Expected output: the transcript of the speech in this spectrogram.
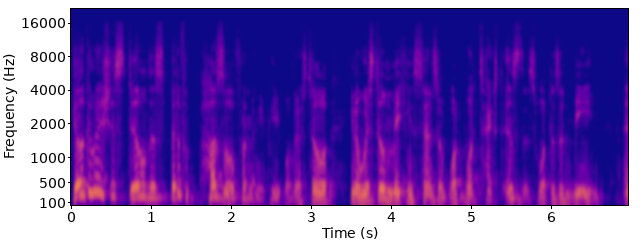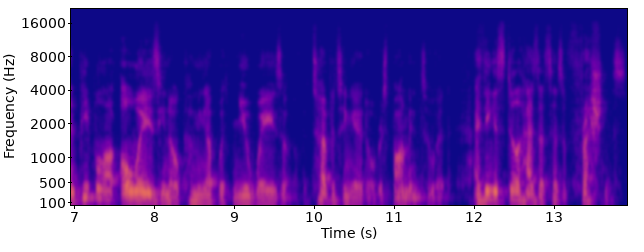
Gilgamesh is still this bit of a puzzle for many people. They're still, you know, we're still making sense of what, what text is this? What does it mean? And people are always, you know, coming up with new ways of, of interpreting it or responding to it. I think it still has that sense of freshness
